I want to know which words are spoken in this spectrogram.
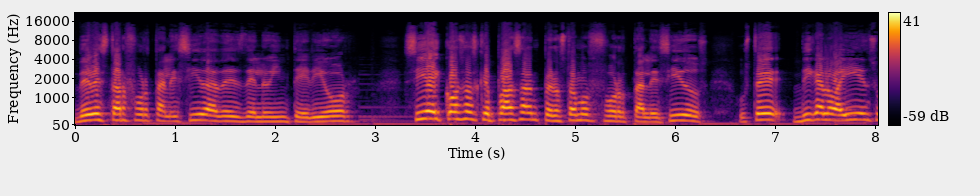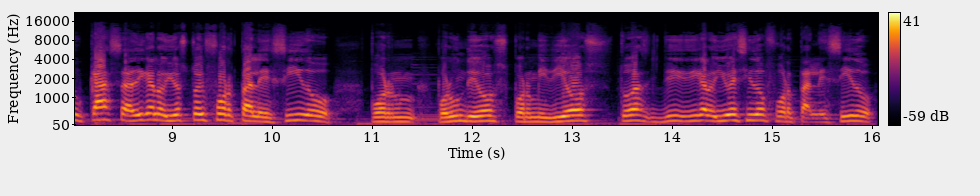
debe estar fortalecida desde lo interior. Sí hay cosas que pasan, pero estamos fortalecidos. Usted dígalo ahí en su casa, dígalo, yo estoy fortalecido por, por un Dios, por mi Dios. Todas, dígalo, yo he sido fortalecido.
